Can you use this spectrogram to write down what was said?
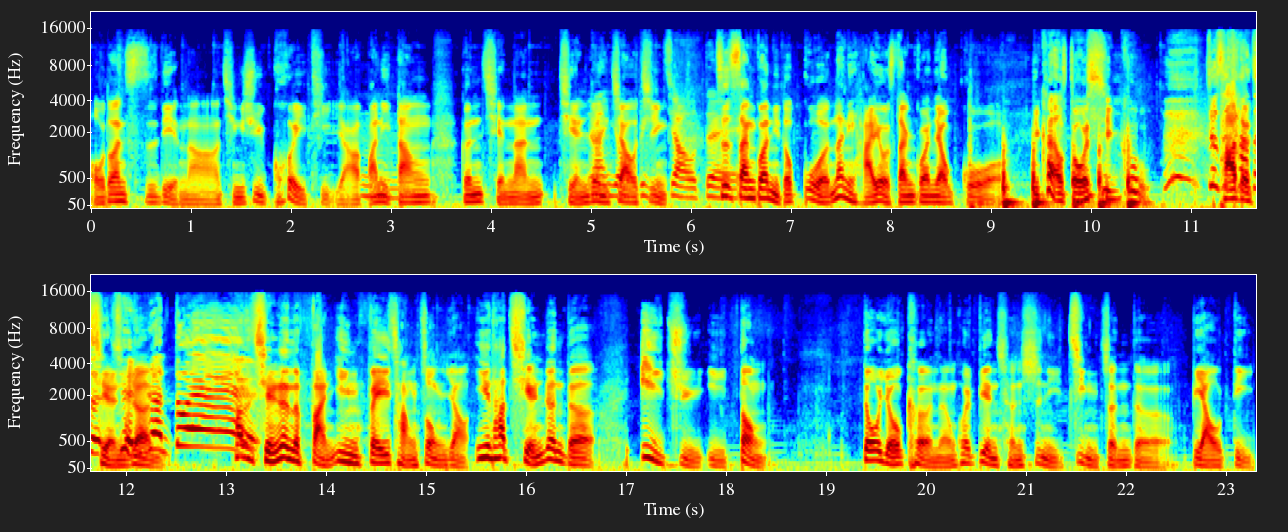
藕断丝连啊，情绪溃体呀，把你当跟前男前任较劲，这三关你都过了，那你还有三关要过？你看有多辛苦？就是他的前任，前任对。他的前任的反应非常重要，因为他前任的一举一动都有可能会变成是你竞争的标的。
